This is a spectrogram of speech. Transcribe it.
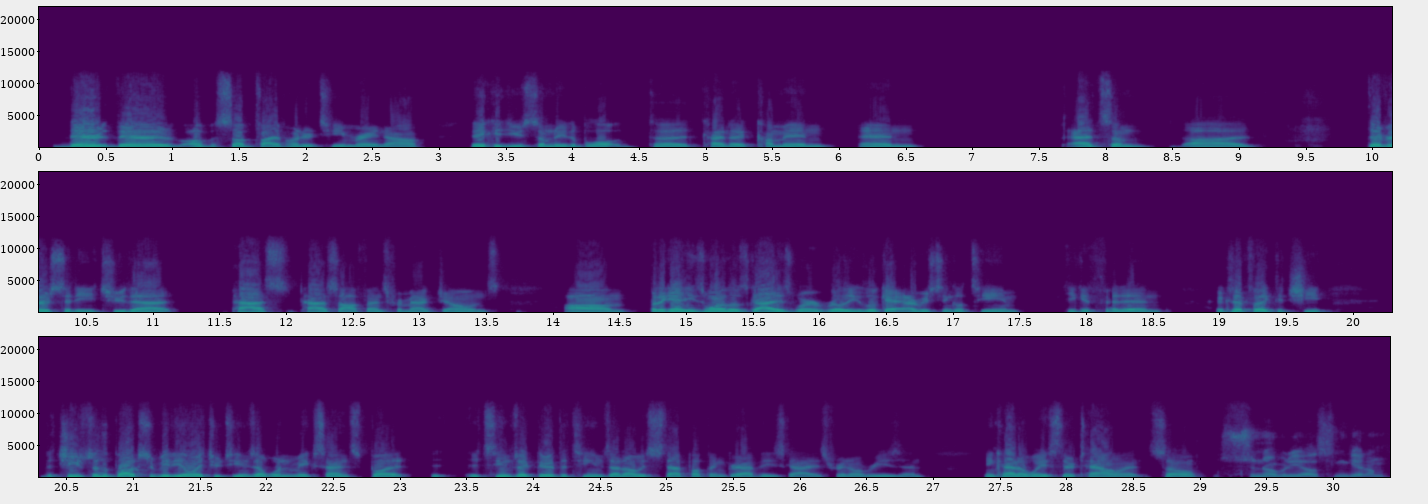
They're they're a sub 500 team right now. They could use somebody to blow to kind of come in and add some uh, diversity to that pass pass offense for Mac Jones. Um, but again, he's one of those guys where really you look at every single team he could fit in, except for like the Chiefs. The Chiefs or the Bucks would be the only two teams that wouldn't make sense, but it, it seems like they're the teams that always step up and grab these guys for no reason and kind of waste their talent. So So nobody else can get them.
